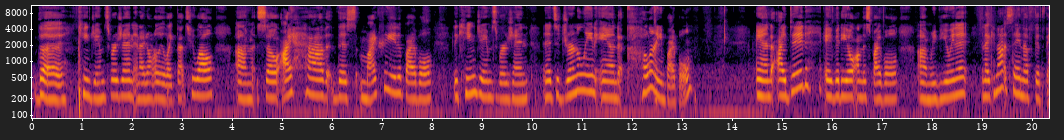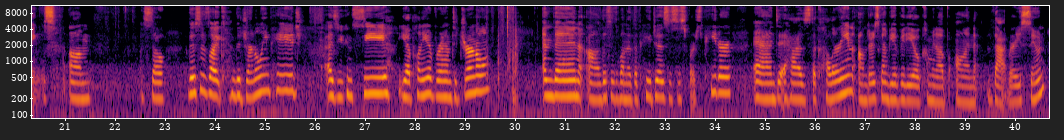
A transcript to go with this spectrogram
the King James Version and I don't really like that too well. Um, so I have this My Creative Bible, the King James Version, and it's a journaling and coloring Bible. And I did a video on this Bible um, reviewing it, and I cannot say enough good things. Um, so this is like the journaling page. As you can see, you have plenty of room to journal. And then um, this is one of the pages. This is First Peter and it has the coloring. Um, there's going to be a video coming up on that very soon.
